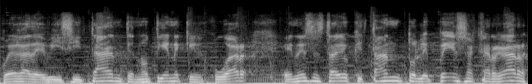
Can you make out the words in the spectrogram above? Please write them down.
juega de visitante, no tiene que jugar en ese estadio que tanto le pesa cargar.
